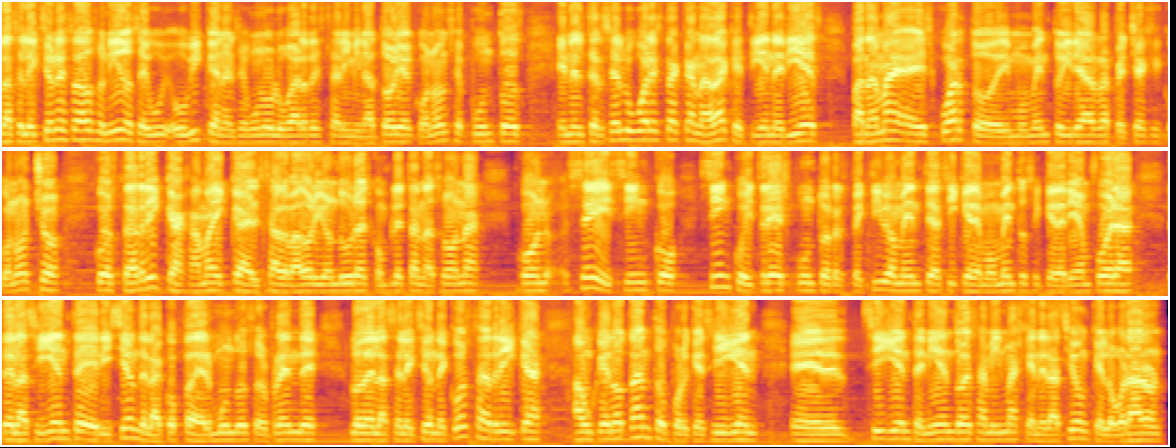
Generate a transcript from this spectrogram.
la selección de Estados Unidos se ubica en el segundo lugar de esta eliminatoria con 11 puntos, en el tercer lugar está Canadá que tiene 10, Panamá es cuarto, de momento irá a repechaje con 8, Costa Rica, Jamaica, El Salvador y Honduras completan la zona con 6, 5, 5 y 3 puntos respectivamente, así que de momento se quedarían fuera de la siguiente edición de la Copa del Mundo. Sorprende lo de la selección de Costa Rica, aunque no tanto porque siguen, eh, siguen teniendo esa misma generación que lograron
